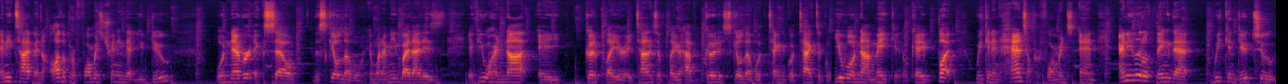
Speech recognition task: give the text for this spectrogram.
any type and all the performance training that you do will never excel the skill level. And what I mean by that is if you are not a good player, a talented player, have good skill level, technical, tactical, you will not make it, okay? But we can enhance our performance and any little thing that we can do to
